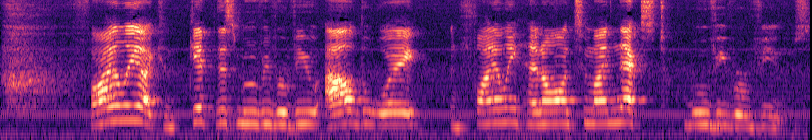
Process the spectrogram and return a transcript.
Finally, I can get this movie review out of the way and finally head on to my next movie reviews.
